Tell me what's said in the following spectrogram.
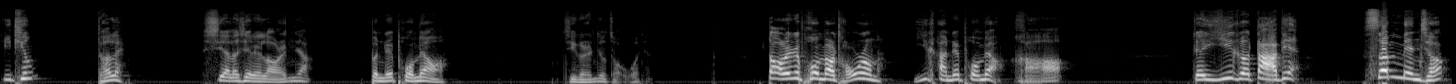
一听，得嘞，谢了谢这老人家，奔这破庙啊，几个人就走过去。到了这破庙头上呢，一看这破庙，好，这一个大殿，三面墙，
